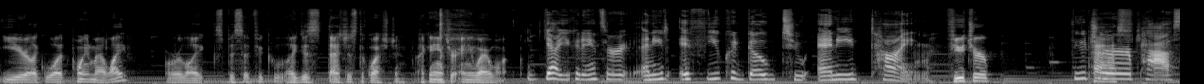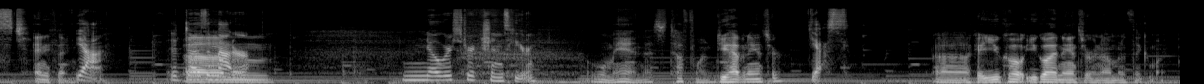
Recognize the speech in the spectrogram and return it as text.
year? Like what point in my life? Or like specifically? Like just that's just the question. I can answer anywhere I want. Yeah, you could answer any. If you could go to any time, Future, future, Past. past. anything. Yeah, it doesn't matter. Um, No restrictions here. Oh man, that's a tough one. Do you have an answer? Yes. Uh, okay, you go. You go ahead and answer, and I'm gonna think of mine.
